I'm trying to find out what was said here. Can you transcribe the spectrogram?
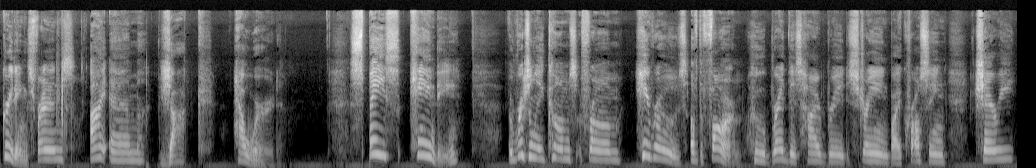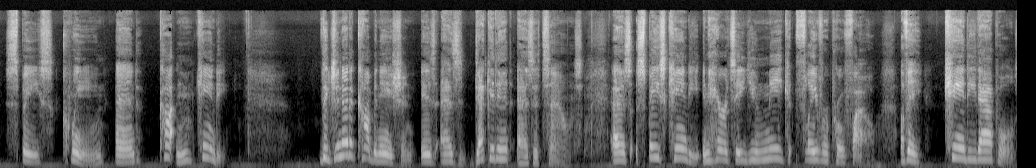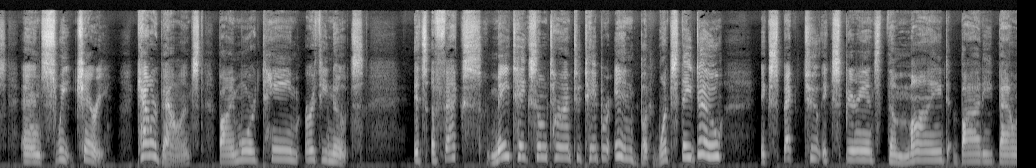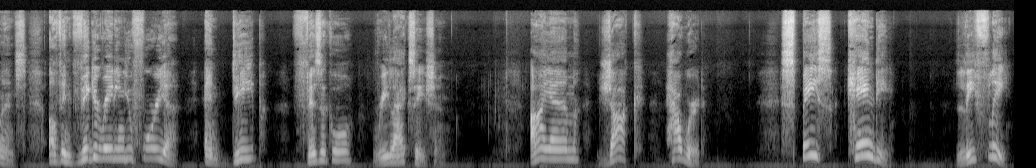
Greetings, friends. I am Jacque Howard. Space candy originally comes from heroes of the farm who bred this hybrid strain by crossing Cherry Space Queen and Cotton Candy. The genetic combination is as decadent as it sounds, as Space Candy inherits a unique flavor profile of a candied apples and sweet cherry, counterbalanced by more tame, earthy notes. Its effects may take some time to taper in, but once they do, expect to experience the mind body balance of invigorating euphoria and deep physical relaxation. I am Jacque Howard. Space Candy. Leafly.com.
